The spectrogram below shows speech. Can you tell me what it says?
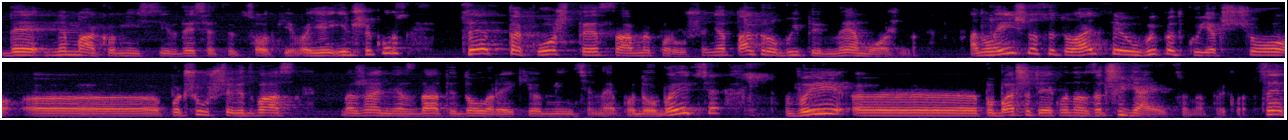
де нема комісії в 10%, а є інший курс, це також те саме порушення. Так робити не можна. Аналогічна ситуація у випадку, якщо е, почувши від вас бажання здати долари, які обмінці не подобаються, ви е, побачите, як воно зачиняється, наприклад. Це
